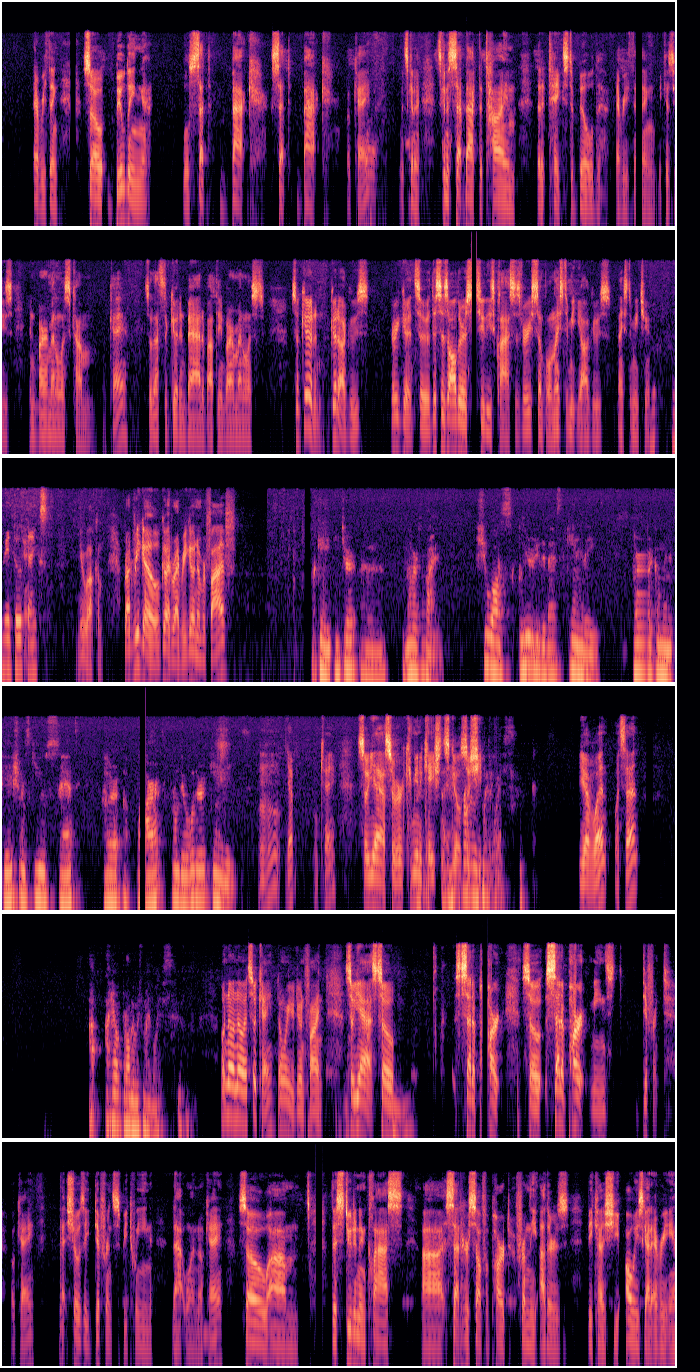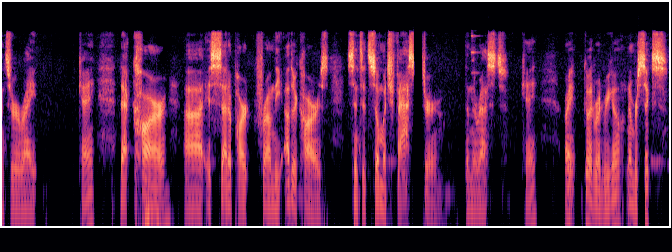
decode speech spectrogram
everything. So building will set back, set back. Okay, it's gonna it's gonna set back the time that it takes to build everything because these environmentalists come. Okay, so that's the good and bad about the environmentalists. So good, good Agus. Very good. So this is all there is to these classes. Very simple. Nice to meet you, Agus. Nice to meet you. Me too, Okay. thanks. You're welcome. Rodrigo, go ahead, Rodrigo, number five. Okay, teacher, uh, number five. She was clearly the best candidate. Her communication skills set her apart from the other candidates. Mm-hmm. Yep. Okay. So yeah, so her communication I skills. So she, with my voice. you have what? What's that? I, I have a problem with my voice. Oh no, no, it's okay. Don't worry, you're doing fine. So yeah, so set apart. So set apart means different. Okay, that shows a difference between that one. Okay, so um, the student in class uh, set herself apart from the others because she always got every answer right. Okay, that car uh, is set apart from the other cars since it's so much faster than the rest. Okay? All right, go ahead, Rodrigo. Number six.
